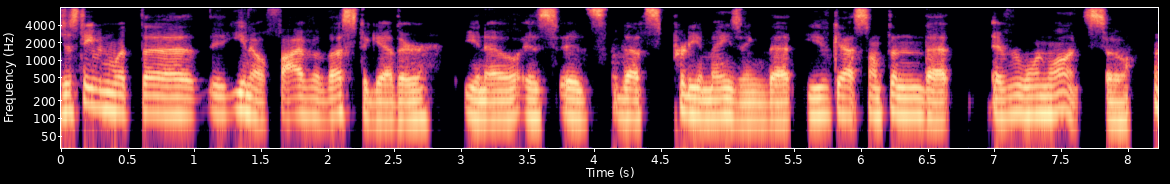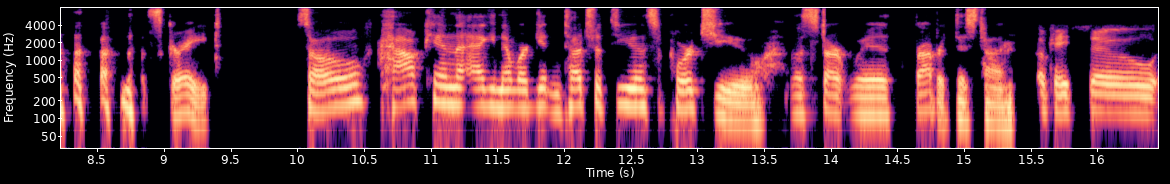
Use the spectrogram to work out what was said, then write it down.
Just even with the, the, you know, five of us together, you know, it's, it's, that's pretty amazing that you've got something that everyone wants. So that's great. So, how can the Aggie Network get in touch with you and support you? Let's start with Robert this time. Okay, so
